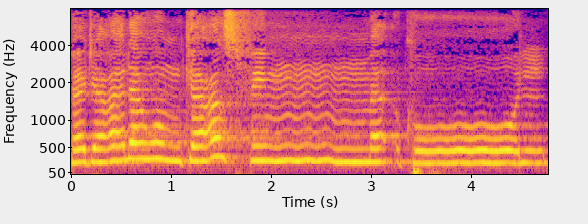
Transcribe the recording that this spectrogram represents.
فجعلهم كعصف مأكول.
